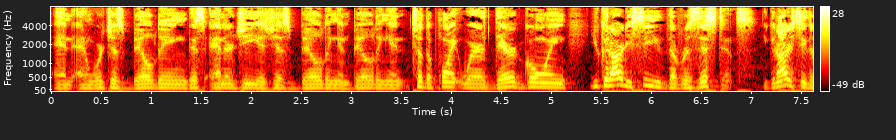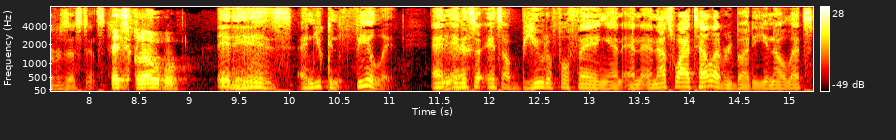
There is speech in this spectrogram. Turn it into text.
and and we're just building. This energy is just building and building, and to the point where they're going. You could already see the resistance. You can already see the resistance. It's global. It is, and you can feel it. And, yeah. and, it's a it's a beautiful thing, and, and and that's why I tell everybody, you know, let's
